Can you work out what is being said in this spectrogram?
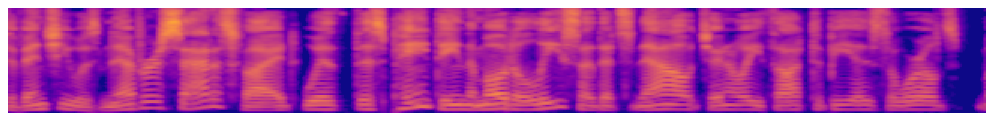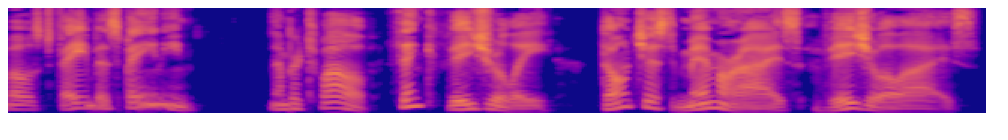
Da Vinci was never satisfied with this painting, the Mona Lisa, that's now generally thought to be as the world's most famous painting. Number 12, think visually. Don't just memorize, visualize.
